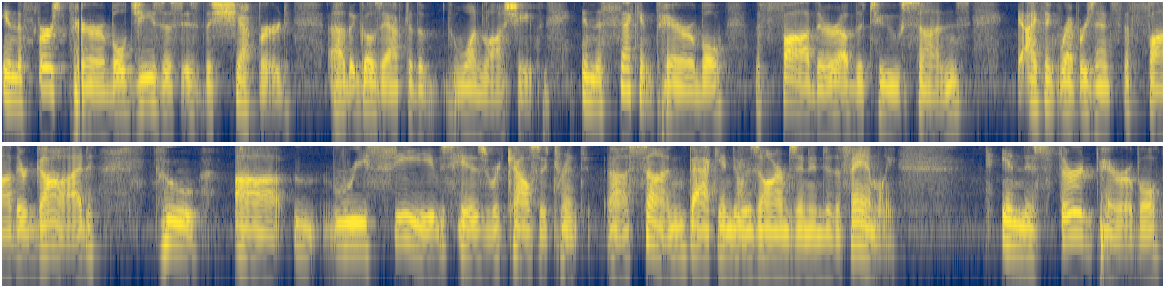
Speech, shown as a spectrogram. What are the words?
in the first parable, Jesus is the shepherd uh, that goes after the, the one lost sheep. In the second parable, the father of the two sons I think represents the Father God who uh, receives his recalcitrant uh, son back into his arms and into the family. In this third parable,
